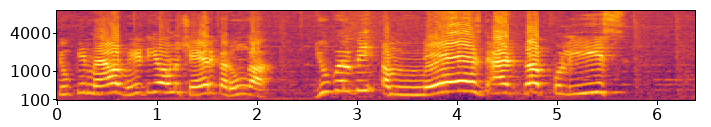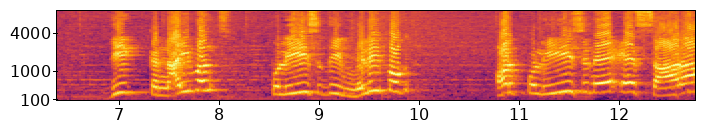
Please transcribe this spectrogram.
ਕਿਉਂਕਿ ਮੈਂ ਉਹ ਵੀਡੀਓ ਹੁਣ ਸ਼ੇਅਰ ਕਰੂੰਗਾ। You will be amazed at the police ਦੀ ਕਨਾਈਵੈਂਸ ਪੁਲਿਸ ਦੀ ਮਿਲੀ ਭੁਗਤ ਔਰ ਪੁਲਿਸ ਨੇ ਇਹ ਸਾਰਾ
